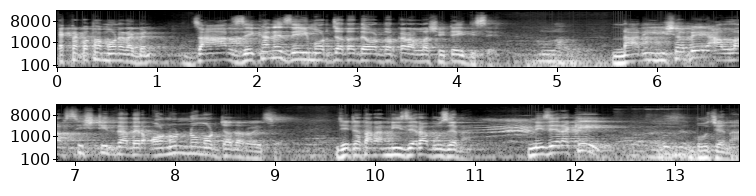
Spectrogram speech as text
একটা কথা মনে রাখবেন যার যেখানে যেই মর্যাদা দেওয়ার দরকার আল্লাহ সেটাই দিছে। নারী হিসাবে আল্লাহর সৃষ্টির তাদের অনন্য মর্যাদা রয়েছে যেটা তারা নিজেরা বুঝে না। নিজেরা কি? বুঝে না।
